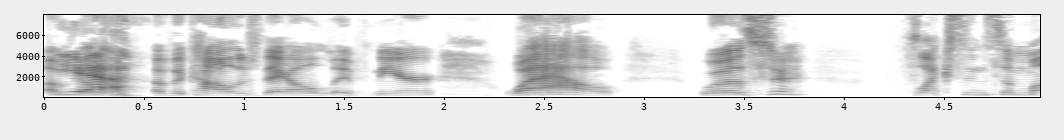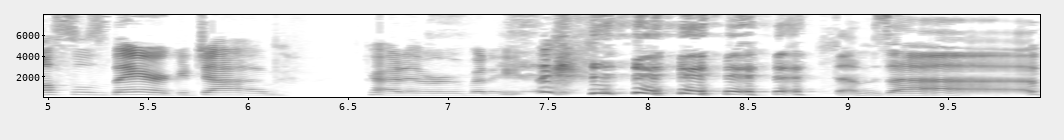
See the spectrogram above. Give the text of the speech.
of Yeah. the, of the college they all live near. Wow, was flexing some muscles there. Good job, proud of everybody. Thumbs up.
